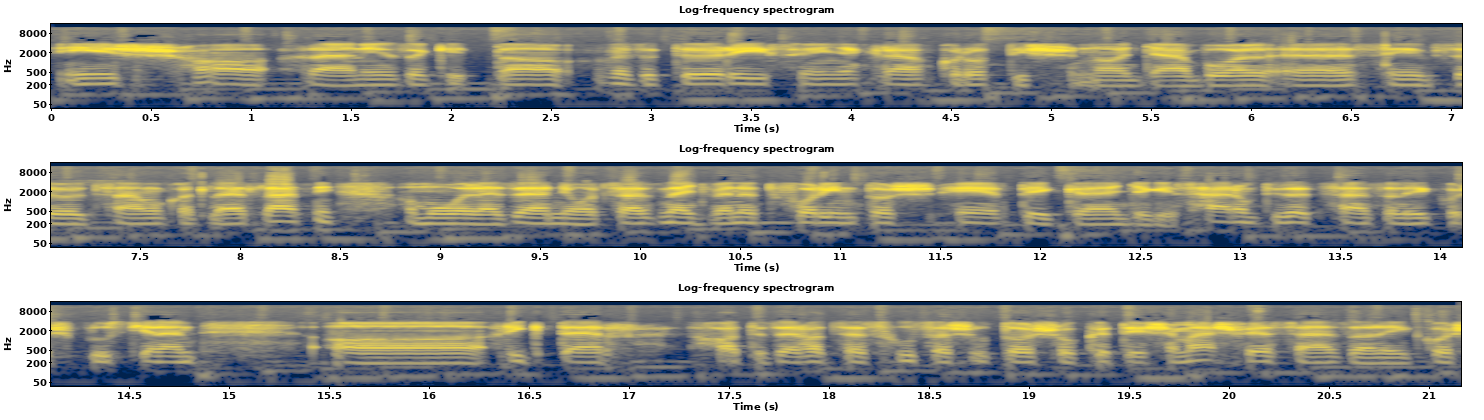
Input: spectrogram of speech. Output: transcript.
és ha ránézek itt a vezető részvényekre, akkor ott is nagyjából e, szép zöld számokat lehet látni. A MOL 1845 forintos értéke 1,3%-os pluszt jelent, a Richter 6620-as utolsó kötése másfél százalékos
